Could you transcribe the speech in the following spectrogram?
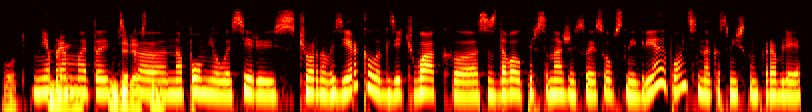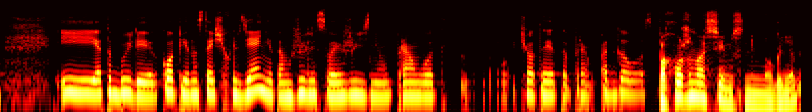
Вот. Мне прям Блин, это дико интересно. напомнило серию из Черного зеркала, где чувак э, создавал персонажей в своей собственной игре, помните, на космическом корабле? И это были копии настоящих людей, они там жили своей жизнью. Прям вот что-то это прям отголоски. Похоже на Sims немного, нет?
